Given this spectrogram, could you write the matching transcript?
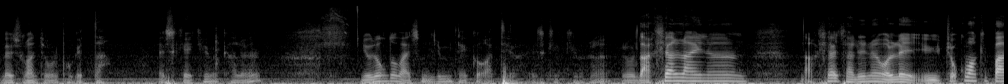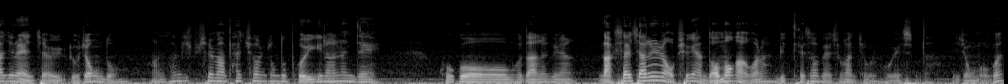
매수 관점으로 보겠다. SK 케미칼은 요 정도 말씀드리면 될 것 같아요. SK 케미칼은. 그리고 낚시할 라인은 낚시할 자리는 원래 이 조그맣게 빠지는 N자 요 정도 한 37만 8천 원 정도 보이긴 하는데 그거보다는 그냥 낚시할 자리는 없이 그냥 넘어가거나 밑에서 매수 관점을 보겠습니다. 이 종목은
